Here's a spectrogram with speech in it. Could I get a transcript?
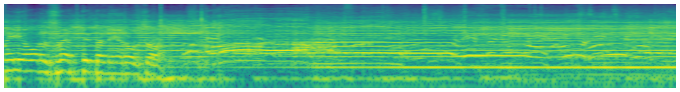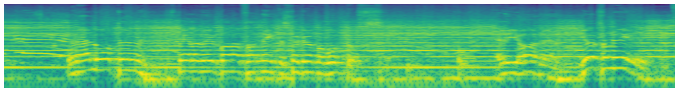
Ni har det svettigt där nere också. Den här låten spelar vi bara för att ni inte ska glömma bort oss. Eller gör det. Gör som ni vill.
